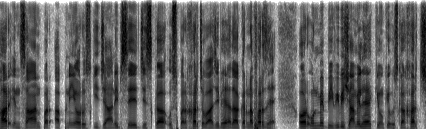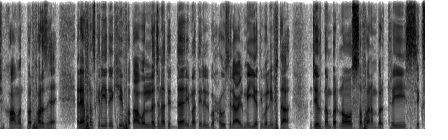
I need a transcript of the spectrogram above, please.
ہر انسان پر اپنی اور اس کی جانب سے جس کا اس پر خرچ واجب ہے ادا کرنا فرض ہے، اور ان میں بیوی بھی شامل ہے کیونکہ اس کا خرچ خامد پر فرض ہے۔ ریفرنس کے لیے دیکھیے فتح اللجنت الدائمت للبحوث العلمیت والافتاء، جلد نمبر نو، صفحہ نمبر تھری، سکس،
